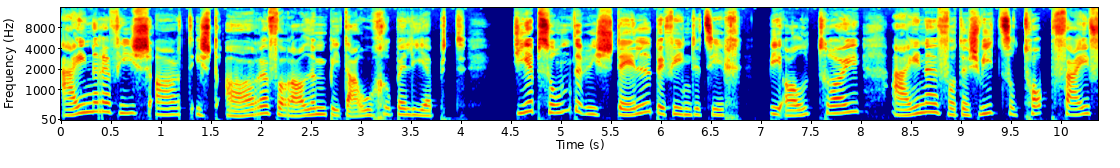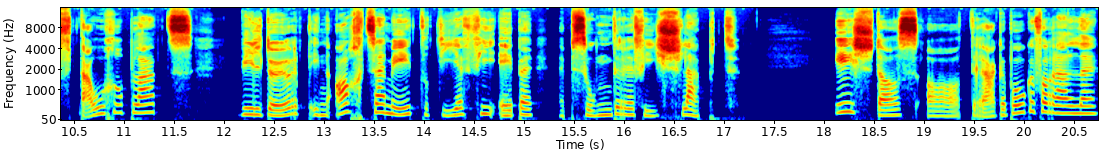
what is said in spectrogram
einer Fischart ist die Aare vor allem bei Tauchern beliebt. Die besondere Stelle befindet sich bei Altreu, einer der Schweizer Top 5 Taucherplätze, weil dort in 18 Meter Tiefe eben ein besonderer Fisch lebt. Ist das A. die Regenbogenforelle,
